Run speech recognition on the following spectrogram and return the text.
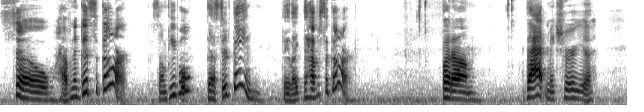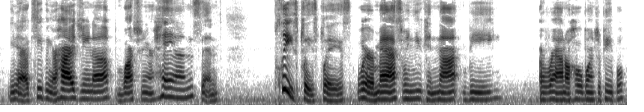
So, having a good cigar. Some people, that's their thing. They like to have a cigar. But um that make sure you you know, keeping your hygiene up, washing your hands and please, please, please wear a mask when you cannot be around a whole bunch of people.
